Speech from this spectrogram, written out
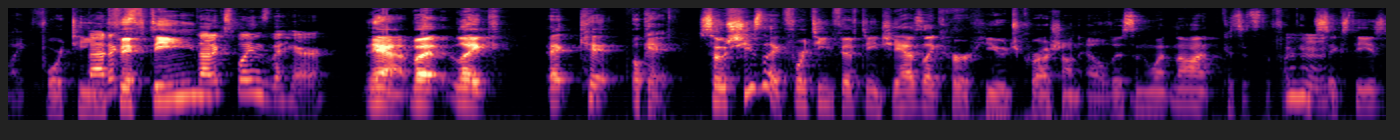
like 14, That ex- 15. That explains the hair. Yeah, but like, at ki- okay, so she's like 14, 15. She has like her huge crush on Elvis and whatnot because it's the fucking Mm-hmm. 60s.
